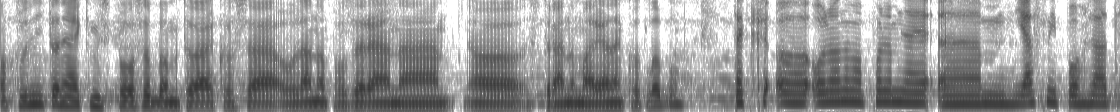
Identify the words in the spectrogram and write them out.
Ovplyvní to nejakým spôsobom to, ako sa Olano pozerá na uh, stranu Mariana Kotlobu? Tak uh, Olano má podľa mňa um, jasný pohľad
